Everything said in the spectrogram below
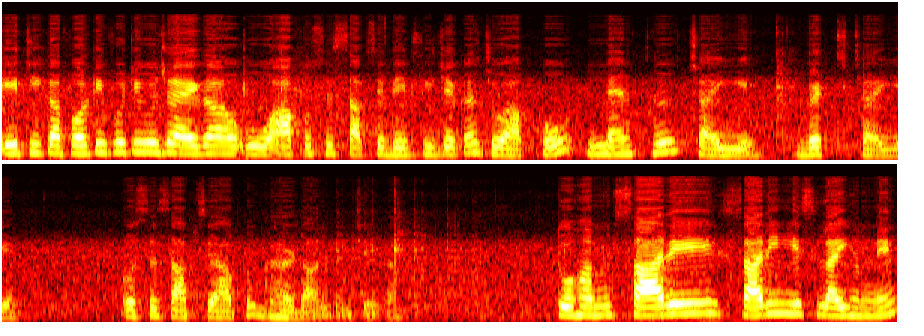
80 का 40 40 हो जाएगा वो आप उस हिसाब से देख लीजिएगा जो आपको लेंथ चाहिए विथ चाहिए उस हिसाब से आप घर डाल लीजिएगा। तो हम सारे सारी ये सिलाई हमने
